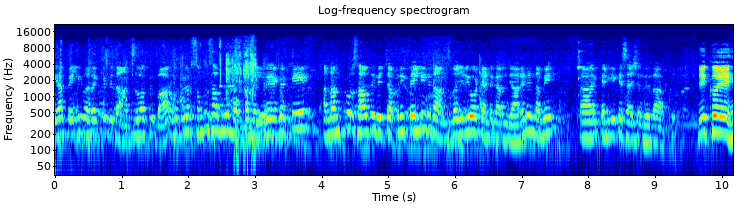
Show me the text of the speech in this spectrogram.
ਅਜਿਹਾ ਪਹਿਲੀ ਵਾਰ ਹੈ ਕਿ ਵਿਧਾਨ ਸਭਾ ਕੋਈ ਬਾਹਰ ਹੋਵੇ ਔਰ ਸੰਧੂ ਸਾਹਿਬ ਨੂੰ ਮੌਕਾ ਮਿਲ ਰਿਹਾ ਹੈਗਾ ਕਿ ਅਨੰਦਪੁਰ ਸਾਹਿਬ ਦੇ ਵਿੱਚ ਆਪਣੀ ਪਹਿਲੀ ਵਿਧਾਨ ਸਭਾ ਜਿਹੜੀ ਉਹ ਅਟੈਂਡ ਕਰਨ ਜਾ ਰਹੇ ਨੇ ਨਵੇਂ ਅਹ, ਕਿ ਸੈਸ਼ਨ ਦੇ ਆਧਾਰ ਤੇ। ਦੇਖੋ ਇਹ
